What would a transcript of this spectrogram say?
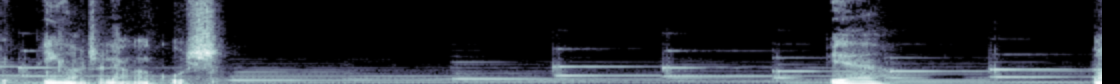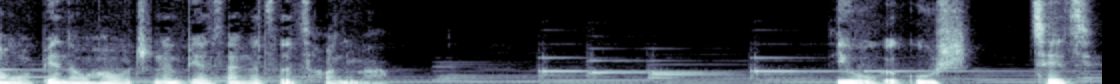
有病啊！这两个故事编啊，让我编的话，我只能编三个字：操你妈！第五个故事，借钱。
